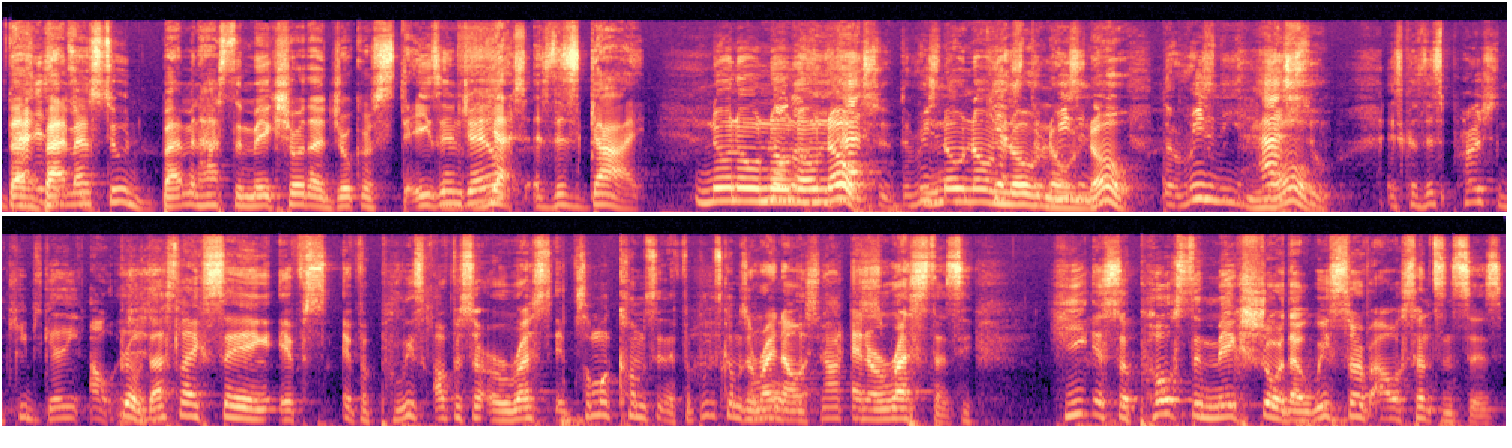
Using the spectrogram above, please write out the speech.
That's the Batman's two. two. Batman has to make sure that Joker stays in jail. Yes, as this guy. No, no, no, no, no. has to. The reason, no, no, yes, no, no, reason, no. The reason he has No. to is because this person keeps getting out. Bro, that's like saying if if a police officer arrests if someone comes in if a police comes in No, right now not and arrests us, he is supposed to make sure that we serve our sentences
